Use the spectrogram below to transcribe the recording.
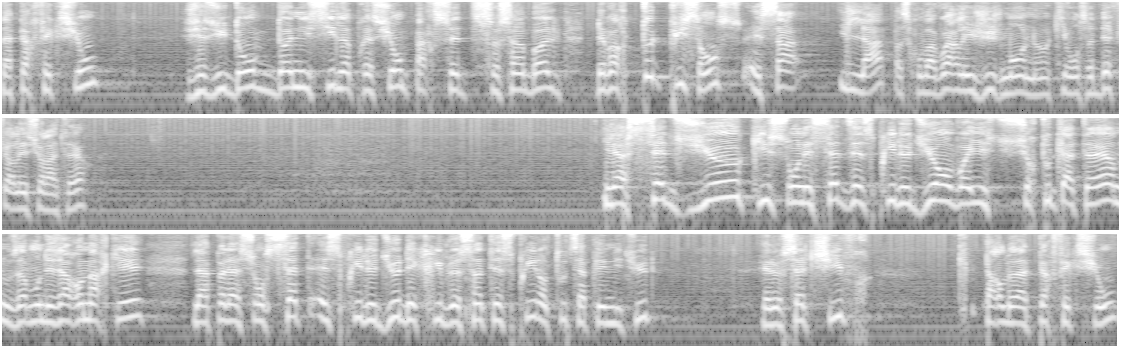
la perfection. Jésus donc donne ici l'impression par ce symbole d'avoir toute puissance. Et ça, il l'a, parce qu'on va voir les jugements qui vont se déferler sur la terre. Il a sept yeux qui sont les sept esprits de Dieu envoyés sur toute la terre. Nous avons déjà remarqué l'appellation sept esprits de Dieu décrivent le Saint-Esprit dans toute sa plénitude. Et le sept chiffres parle de la perfection.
